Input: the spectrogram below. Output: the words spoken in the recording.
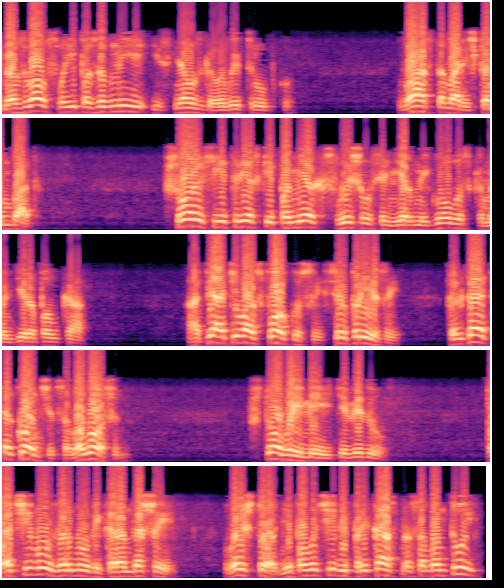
назвал свои позывные и снял с головы трубку. «Вас, товарищ комбат!» В шорохе и треске помех слышался нервный голос командира полка. «Опять у вас фокусы, сюрпризы! Когда это кончится, Волошин?» «Что вы имеете в виду?» «Почему вернули карандаши? Вы что, не получили приказ на Сабантуй?»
